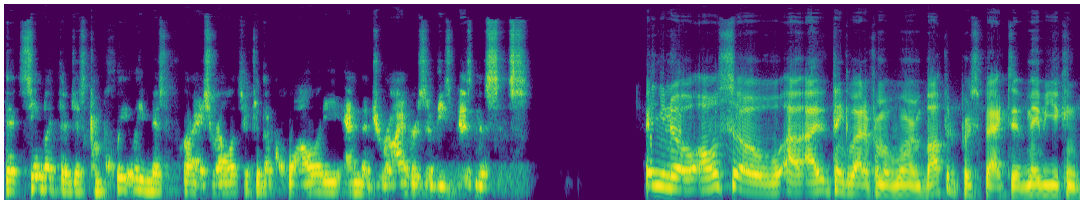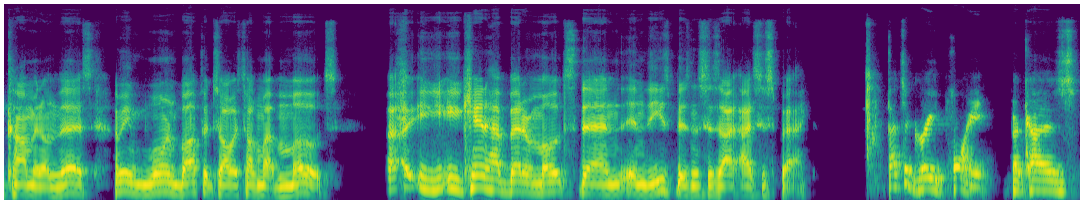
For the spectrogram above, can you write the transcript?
it seems like they're just completely mispriced relative to the quality and the drivers of these businesses. And you know, also, uh, I think about it from a Warren Buffett perspective. Maybe you can comment on this. I mean, Warren Buffett's always talking about moats. Uh, uh, you, you, can't have better moats than in these businesses, I, I suspect. That's a great point because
